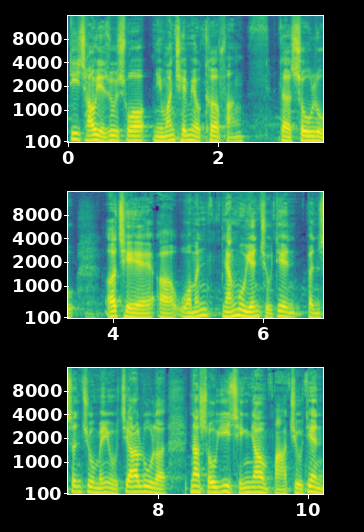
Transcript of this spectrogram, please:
低潮也就是说你完全没有客房的收入，而且呃，我们梁木园酒店本身就没有加入了那时候疫情要把酒店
